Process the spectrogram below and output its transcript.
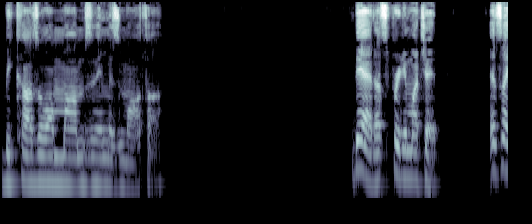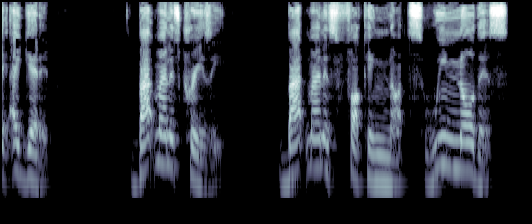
because our mom's name is Martha. Yeah, that's pretty much it. It's like, I get it. Batman is crazy. Batman is fucking nuts. We know this.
